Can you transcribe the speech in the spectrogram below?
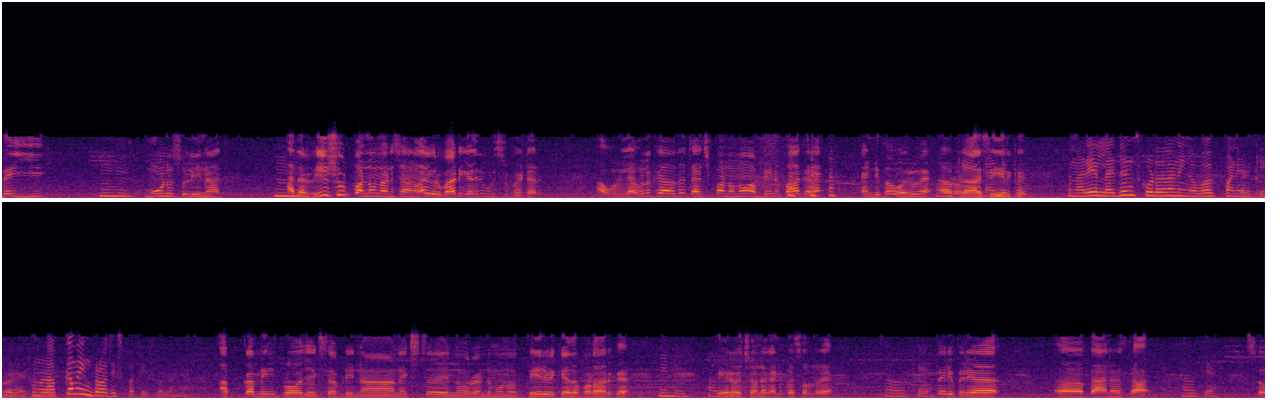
வெய்யி மூணு சுழி நான். அதை ரீஷூட் பண்ணணும்னு நினைச்சாங்களா? இவர் பாட்டுக்கு எழுதி முடிச்சுட்டு போயிட்டாரு. அவர் லெவலுக்காவது டச் பண்ணணும் அப்படின்னு பாக்குறேன் கண்டிப்பா வருவேன். அவரோட ஆசை இருக்கு. நிறைய லெஜெண்ட்ஸ் கூட தான் நீங்க ஒர்க் பண்ணிருக்கீங்க. உங்களோட அப்கமிங் ப்ராஜெக்ட்ஸ் பத்தி சொல்லுங்க. அப்கமிங் ப்ராஜெக்ட்ஸ் அப்படின்னா நெக்ஸ்ட் இன்னும் ரெண்டு மூணு பேர் வைக்காத படம் இருக்கு. பேர் வச்சோன்னே கண்டிப்பா சொல்றேன். பெரிய பெரிய பேனர்ஸ் தான். Okay so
